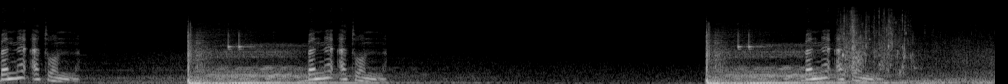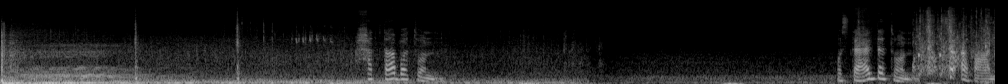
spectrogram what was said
بناءة. بناءة. بناءة. حطابة. مستعدة. سأفعل.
